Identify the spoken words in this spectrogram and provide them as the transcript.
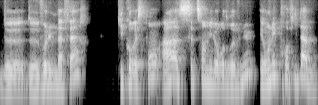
de, volume d'affaires qui correspond à 700 000 euros de revenus et on est profitable.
